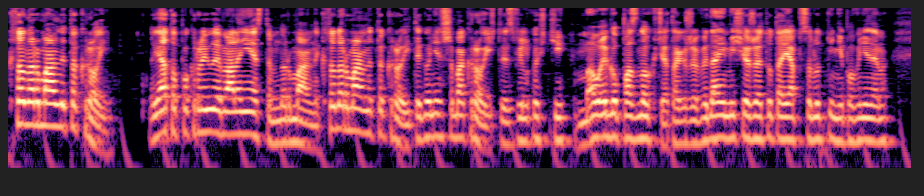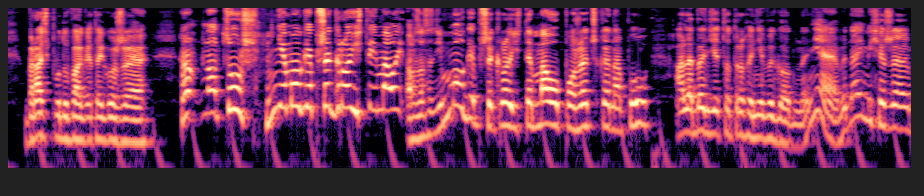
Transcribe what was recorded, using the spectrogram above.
kto normalny to kroi. No ja to pokroiłem, ale nie jestem normalny. Kto normalny to kroi? Tego nie trzeba kroić. To jest wielkości małego paznokcia, także wydaje mi się, że tutaj absolutnie nie powinienem brać pod uwagę tego, że no, no cóż, nie mogę przekroić tej małej, a w zasadzie mogę przekroić tę małą porzeczkę na pół, ale będzie to trochę niewygodne. Nie, wydaje mi się, że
